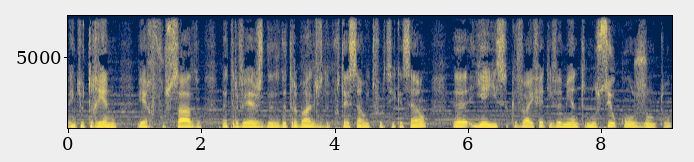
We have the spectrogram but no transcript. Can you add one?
em que o terreno é reforçado através de, de trabalhos de proteção e de fortificação, eh, e é isso que vai efetivamente, no seu conjunto,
